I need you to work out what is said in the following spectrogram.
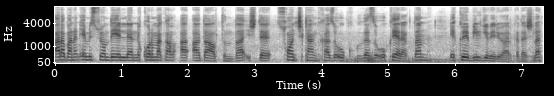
arabanın emisyon değerlerini korumak adı altında işte son çıkan gazı, oku, gazı okuyaraktan EKO'ya bilgi veriyor arkadaşlar.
